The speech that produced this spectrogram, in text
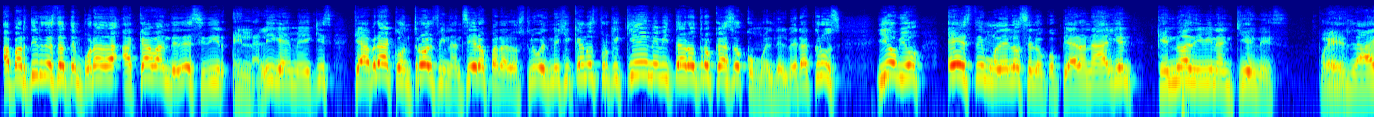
A partir de esta temporada acaban de decidir en la Liga MX que habrá control financiero para los clubes mexicanos porque quieren evitar otro caso como el del Veracruz. Y obvio, este modelo se lo copiaron a alguien que no adivinan quién es. Pues la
